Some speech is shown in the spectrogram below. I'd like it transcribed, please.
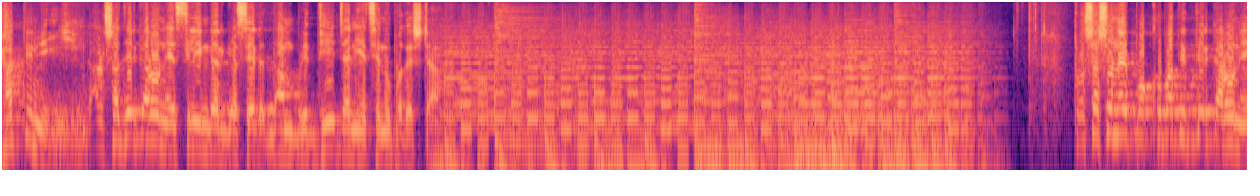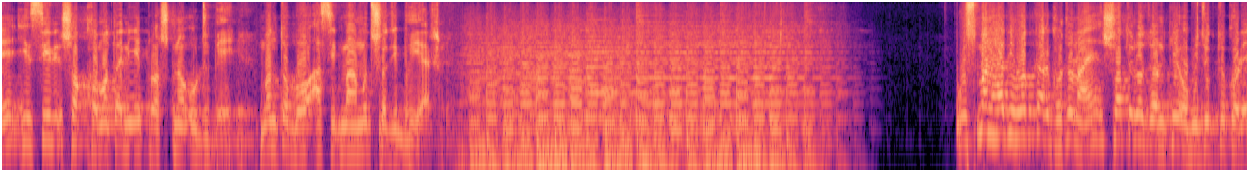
ঘাটতি নেই। কারসাজির কারণে সিলিন্ডার গ্যাসের দাম বৃদ্ধি জানিয়েছেন উপদেষ্টা। প্রশাসনের পক্ষপাতিত্বের কারণে ইসির সক্ষমতা নিয়ে প্রশ্ন উঠবে। মন্তব্য আসিফ মাহমুদ, সজীব ভুইয়ার। উসমান হাদি হত্যার ঘটনায় সতেরো জনকে অভিযুক্ত করে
